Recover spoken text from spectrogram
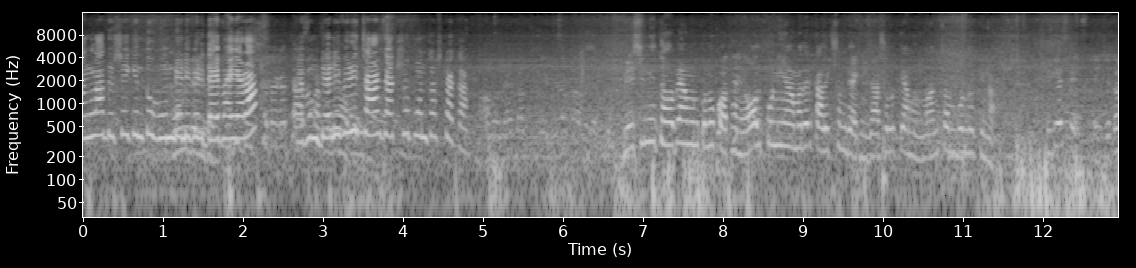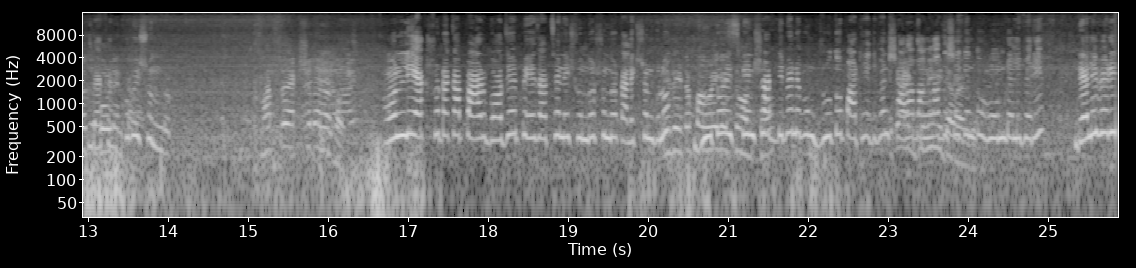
বাংলাদেশেই কিন্তু হোম ডেলিভারি দেয় ভাইয়ারা। এবং ডেলিভারি চার্জ একশো পঞ্চাশ টাকা। বেশি নিতে হবে এমন কোনো কথা নেই। অল্প নিয়ে আমাদের কালেকশন দেখেন যে আসলে কেমন মানসম্পন্ন কিনা ঠিক আছে? খুবই সুন্দর। মাত্র একশো টাকা অনলি একশো টাকা পার গজে পেয়ে যাচ্ছেন এই সুন্দর সুন্দর কালেকশনগুলো। দ্রুত স্ক্রিনশট দিবেন এবং দ্রুত পাঠিয়ে দিবেন। সারা বাংলাদেশে কিন্তু হোম ডেলিভারি ডেলিভারি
